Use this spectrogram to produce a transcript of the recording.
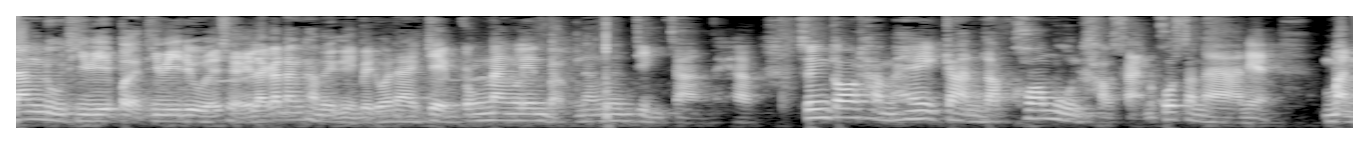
นั่งดูทีวีเปิดทีวีดูเฉยๆแล้วก็นั่งทำอย่างอื่นไปด้วยได้เกมต้องนั่งเล่นแบบนั่งเล่นจริงจังนะครับ ซึ่งก็ทำให้การรับข้อมูลข่าวสารโฆษณาเนี่ยมัน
